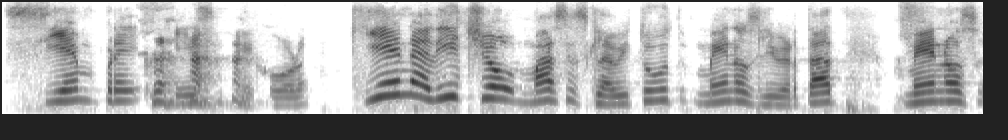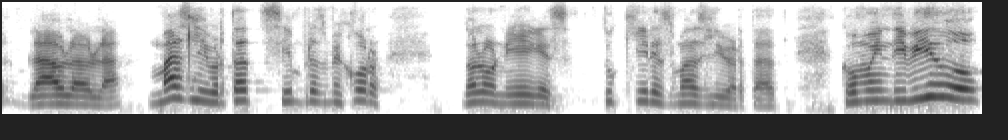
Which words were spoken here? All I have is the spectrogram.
siempre es mejor. ¿Quién ha dicho más esclavitud, menos libertad, menos bla, bla, bla? Más libertad siempre es mejor. No lo niegues, tú quieres más libertad. Como individuo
